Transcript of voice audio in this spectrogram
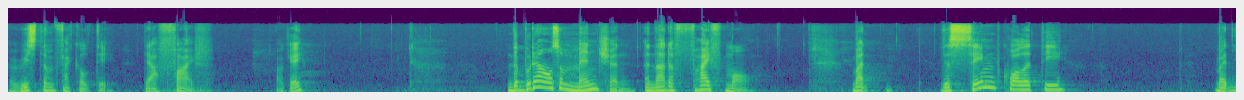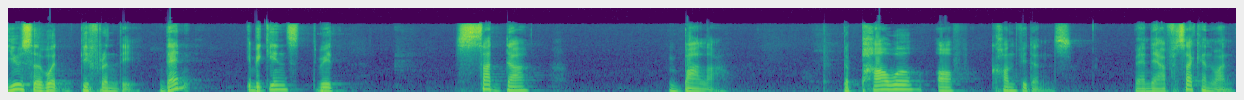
wisdom faculty. There are five. Okay? The Buddha also mentioned another five more. But the same quality but use the word differently. Then it begins with Saddha Bala, the power of confidence. Then they have second one,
